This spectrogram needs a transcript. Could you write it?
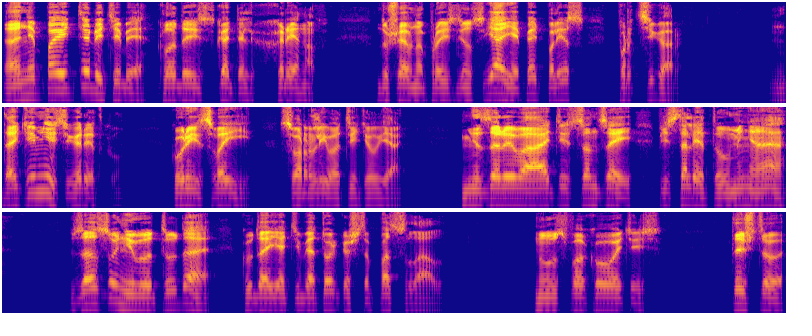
А не пойти ли тебе, кладоискатель хренов? Душевно произнес я и опять полез в портсигар. Дайте мне сигаретку. Кури свои. — сварливо ответил я. — Не зарывайтесь, сенсей, пистолет у меня. Засунь его туда, куда я тебя только что послал. — Ну, успокойтесь. Ты что,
